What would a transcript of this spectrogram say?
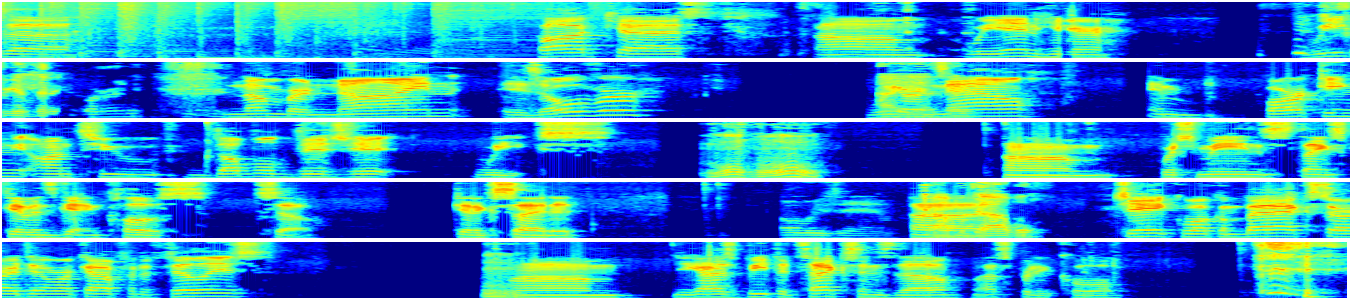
welcome back to the podcast. Um, we in here. Week Forget the name already. number nine is over. We I are guess so. now embarking onto double digit weeks, Mm-hmm. um, which means Thanksgiving's getting close. So get excited. Always am. Gobble Uh, gobble. Jake, welcome back. Sorry it didn't work out for the Phillies. Hmm. Um, you guys beat the Texans though. That's pretty cool. Thanks,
